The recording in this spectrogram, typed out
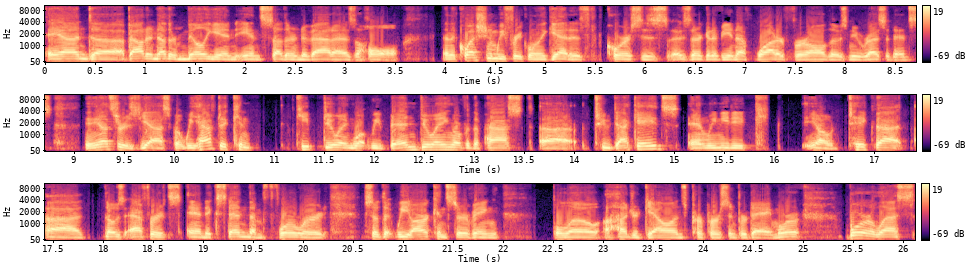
and uh, about another million in southern Nevada as a whole. And the question we frequently get is, of course, is is there going to be enough water for all those new residents? And the answer is yes, but we have to con- keep doing what we've been doing over the past uh, two decades, and we need to you know take that uh, those efforts and extend them forward so that we are conserving below 100 gallons per person per day, more more or less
